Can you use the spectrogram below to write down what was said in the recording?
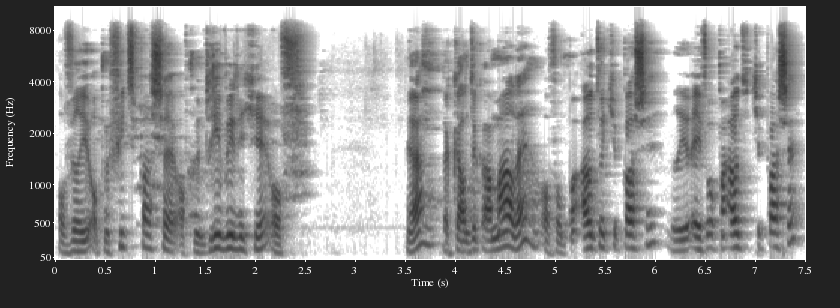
Of wil je op mijn fiets passen? Of mijn driewieletje? Of... Ja, dat kan natuurlijk allemaal. Hè? Of op mijn autootje passen. Wil je even op mijn autootje passen?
